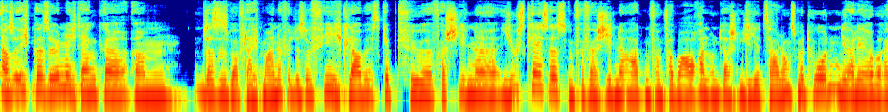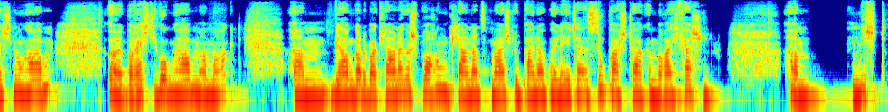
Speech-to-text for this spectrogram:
also ich persönlich denke, ähm, das ist aber vielleicht meine Philosophie. Ich glaube, es gibt für verschiedene Use Cases und für verschiedene Arten von Verbrauchern unterschiedliche Zahlungsmethoden, die alle ihre Berechnung haben, äh, Berechtigung haben am Markt. Ähm, wir haben gerade über Klarna gesprochen. Klarna zum Beispiel, Buy Later, ist super stark im Bereich Fashion. Ähm, nicht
